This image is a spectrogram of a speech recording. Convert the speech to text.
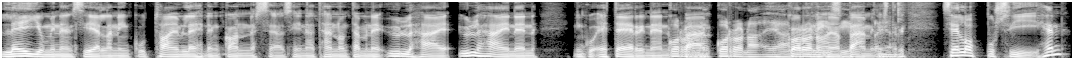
leijuminen siellä niin kuin Time-lehden kannessa ja siinä, että hän on tämmöinen ylhä, ylhäinen niin kuin eteerinen korona, pää, korona-ajan, korona-ajan pääministeri. Se loppui siihen.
